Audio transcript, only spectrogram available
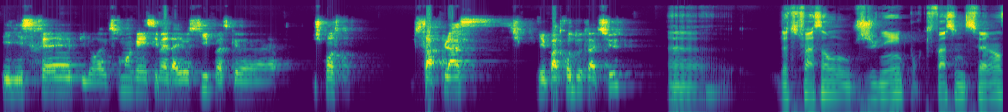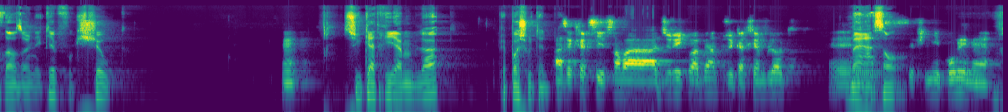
il y serait, puis il aurait sûrement gagné ses médailles aussi parce que je pense que sa place, j'ai pas trop de doute là-dessus. Euh, de toute façon, Julien, pour qu'il fasse une différence dans une équipe, faut qu'il shoot. Hmm. Sur le quatrième bloc, il peut pas shooter Ah, c'est clair s'il s'en va à Zurich ou à Berne, puis le quatrième bloc, ben, c'est fini pour lui, mais...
